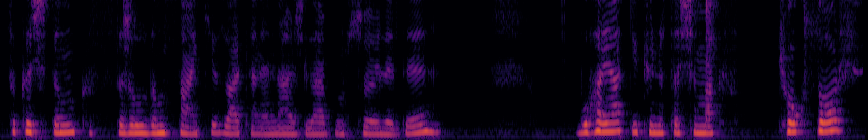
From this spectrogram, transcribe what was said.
Sıkıştım, kıstırıldım sanki. Zaten enerjiler bunu söyledi. Bu hayat yükünü taşımak çok zor.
